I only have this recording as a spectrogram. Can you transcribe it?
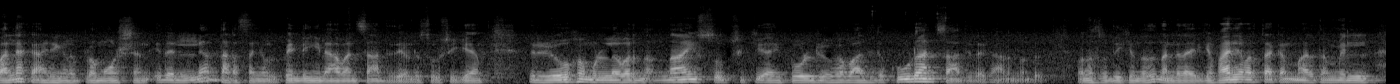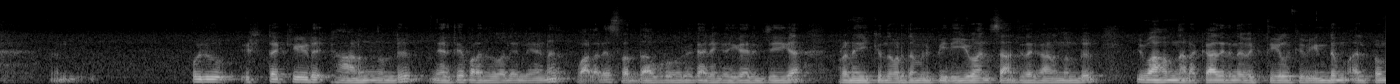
പല കാര്യങ്ങളും പ്രൊമോഷൻ ഇതെല്ലാം തടസ്സങ്ങൾ പെൻഡിങ്ങിലാവാൻ സാധ്യതയുണ്ട്. സൂക്ഷിക്കുക. രോഗമുള്ളവർ നന്നായി സൂക്ഷിക്കുക. ഇപ്പോൾ രോഗബാധ്യത കൂടാൻ സാധ്യത കാണുന്നുണ്ട്. ഒന്ന് ശ്രദ്ധിക്കുന്നത് നല്ലതായിരിക്കും. ഭാര്യ ഭർത്താക്കന്മാർ തമ്മിൽ ഒരു ഇഷ്ടക്കേട് കാണുന്നുണ്ട്. നേരത്തെ പറഞ്ഞതുപോലെ തന്നെയാണ്. വളരെ ശ്രദ്ധാപൂർവം ഒരു കാര്യം കൈകാര്യം ചെയ്യുക. പ്രണയിക്കുന്നവർ തമ്മിൽ പിരിയുവാൻ സാധ്യത കാണുന്നുണ്ട്. വിവാഹം നടക്കാതിരുന്ന വ്യക്തികൾക്ക് വീണ്ടും അല്പം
